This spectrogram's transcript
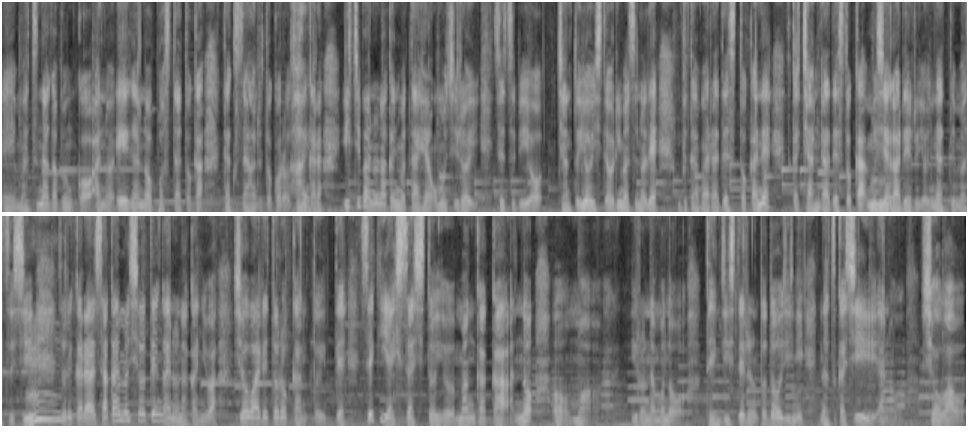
えー、松永文庫あの映画のポスターとかたくさんあるところそれから市場の中にも大変面白い設備をちゃんと用意しておりますので豚バラですとかねチャンラですとか召し上がれるようになってますし、うん、それから坂山商店街の中には昭和レトロ館といって関谷久志という漫画家のまあいろんなものを展示しているのと同時に懐かしいあの昭和を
